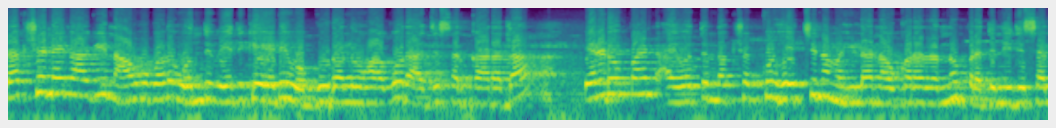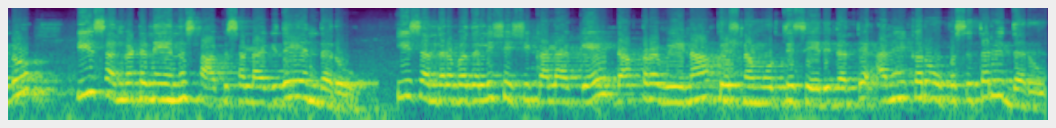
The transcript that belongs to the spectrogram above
ರಕ್ಷಣೆಗಾಗಿ ನಾವುಗಳು ಒಂದು ವೇದಿಕೆಯಡಿ ಒಗ್ಗೂಡಲು ಹಾಗೂ ರಾಜ್ಯ ಸರ್ಕಾರದ ಎರಡು ಪಾಯಿಂಟ್ ಐವತ್ತು ಲಕ್ಷಕ್ಕೂ ಹೆಚ್ಚಿನ ಮಹಿಳಾ ನೌಕರರನ್ನು ಪ್ರತಿನಿಧಿಸಲು ಈ ಸಂಘಟನೆಯನ್ನು ಸ್ಥಾಪಿಸಲಾಗಿದೆ ಎಂದರು. ಈ ಸಂದರ್ಭದಲ್ಲಿ ಶಶಿಕಲಾ ಕೆ. ಡಾಕ್ಟರ್ ವೀಣಾ ಕೃಷ್ಣಮೂರ್ತಿ ಸೇರಿದಂತೆ ಅನೇಕರು ಉಪಸ್ಥಿತರಿದ್ದರು.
